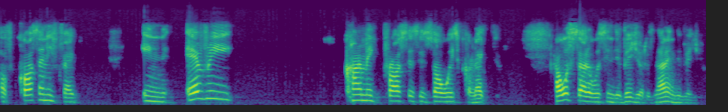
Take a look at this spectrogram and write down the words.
of cause and effect. In every karmic process is always collective. I always thought it was individual, it's not individual.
